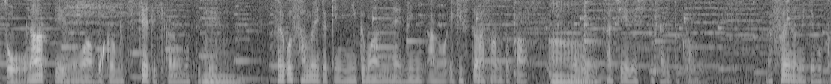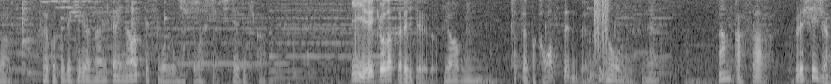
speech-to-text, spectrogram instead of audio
そう。なっていうのは僕はもうちっちゃい時から思ってて、うん。それこそ寒い時に肉まんねみんあのエキストラさんとかの分差し入れしてたりとか。そういうの見て僕はそういうことできるようになりたいなってすごい思ってましたちっちゃい時から。いい影響だったらいいけれど。いやうん。ちょっとやっぱ変わってんだよね。そうですね。なんかさ嬉しいじゃん。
